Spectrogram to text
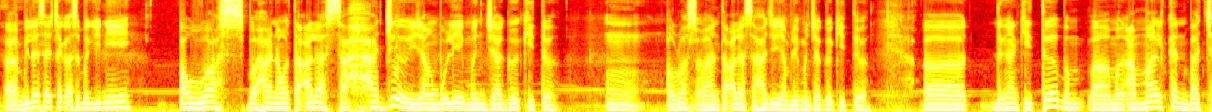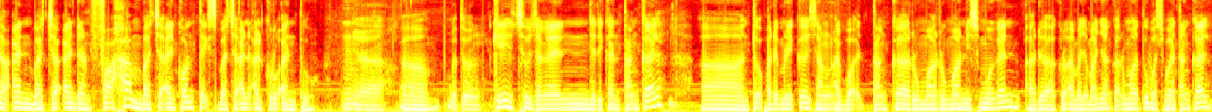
uh, Bila saya cakap sebegini Allah Subhanahu Wa Taala sahaja yang boleh menjaga kita. hmm. Allah Subhanahu Taala sahaja yang boleh menjaga kita. Uh, dengan kita mem- uh, mengamalkan bacaan-bacaan dan faham bacaan konteks bacaan Al-Quran tu. ya yeah. Uh, betul Okay so jangan jadikan tangkal uh, Untuk pada mereka yang buat tangkal rumah-rumah ni semua kan Ada Al-Quran banyak-banyak kat rumah tu Buat sebagai tangkal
